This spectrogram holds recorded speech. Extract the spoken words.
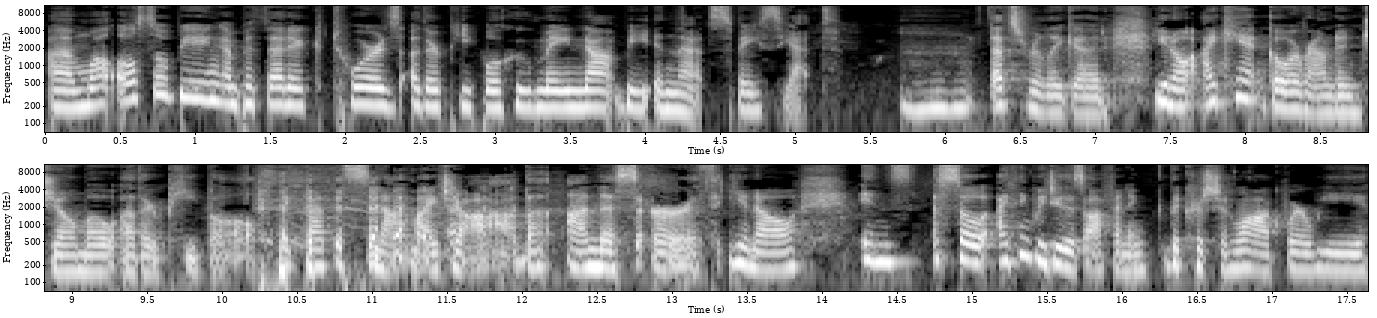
um, while also being empathetic towards other people who may not be in that space yet? Mm-hmm. That's really good. You know, I can't go around and Jomo other people. Like that's not my job on this earth, you know. In so I think we do this often in the Christian walk where we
